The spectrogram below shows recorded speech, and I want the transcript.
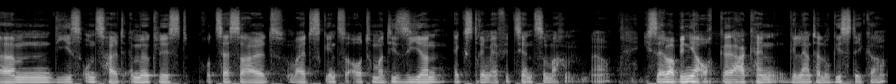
ähm, die es uns halt ermöglicht, Prozesse halt weitestgehend zu automatisieren, extrem effizient zu machen. Ja. Ich selber bin ja auch gar kein gelernter Logistiker,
